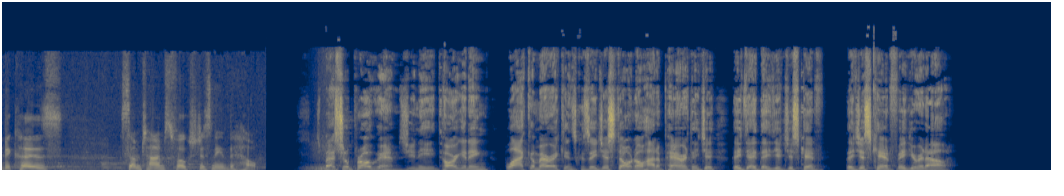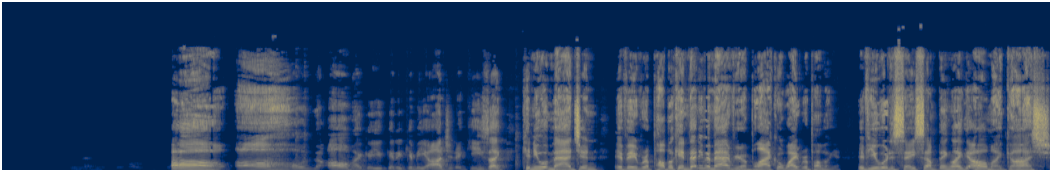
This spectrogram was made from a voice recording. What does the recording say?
because sometimes folks just need the help. Special programs you need targeting black Americans because they just don't know how to parent. They just they, they they just can't they just can't figure it out. Oh, oh, oh my God! You're gonna give me agita. He's like, can you imagine if a Republican? Doesn't even matter if you're a black or white Republican. If you were to say something like, "Oh my gosh,"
